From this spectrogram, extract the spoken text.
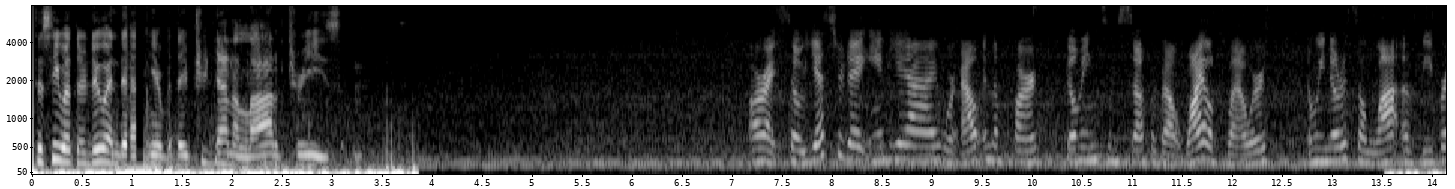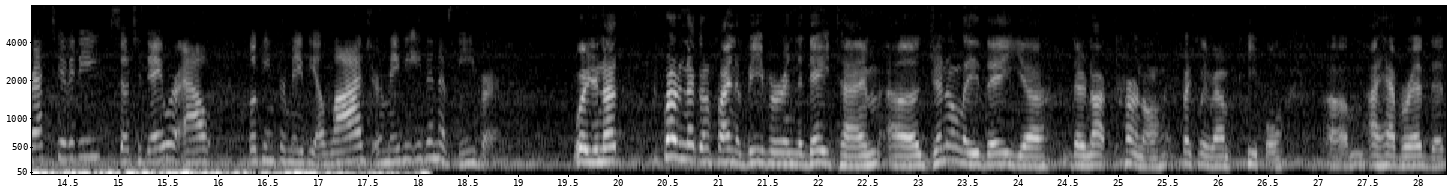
to see what they're doing down here, but they've chewed down a lot of trees. All right, so yesterday Andy and I were out in the park filming some stuff about wildflowers and we noticed a lot of beaver activity. So today we're out looking for maybe a lodge or maybe even a beaver. Well, you're not you're probably not going to find a beaver in the daytime. Uh, generally, they uh, they're nocturnal, especially around people. Um, I have read that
